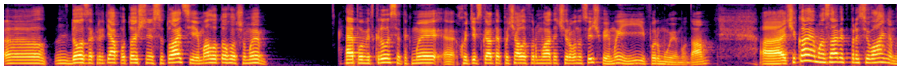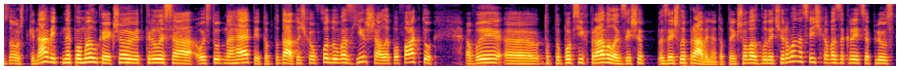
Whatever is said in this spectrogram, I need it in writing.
е, до закриття поточної ситуації. Мало того, що ми гепом відкрилися, так ми, е, хотів сказати, почали формувати червону свічку, і ми її формуємо. Да? Чекаємо за відпрацюванням, знову ж таки, навіть не помилка, якщо ви відкрилися ось тут на гепі. Тобто, да, точка входу у вас гірша, але по факту ви, е, тобто, по всіх правилах зайшли, зайшли правильно. Тобто, якщо у вас буде червона свічка, у вас закриється плюс.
